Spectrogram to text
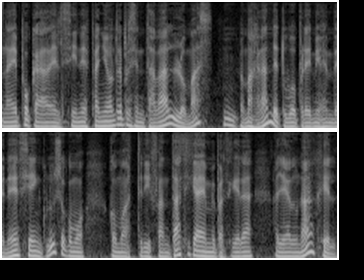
una época del cine español representaba lo más Mm. lo más grande tuvo premios en Venecia incluso como como actriz fantástica eh, me parece que era ha llegado un ángel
